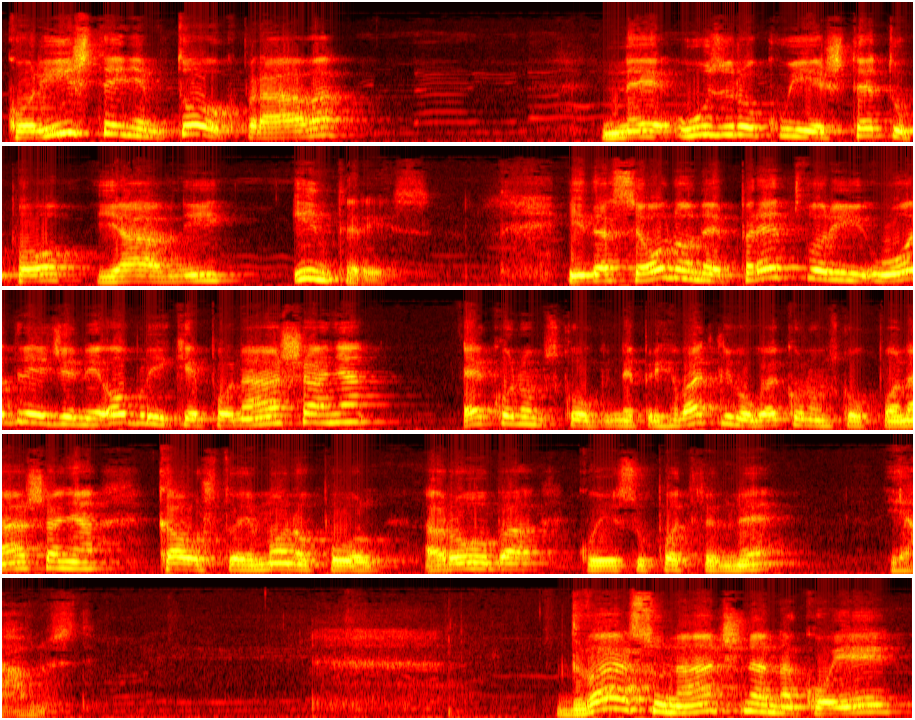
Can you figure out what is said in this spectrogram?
korištenjem tog prava ne uzrokuje štetu po javni interes i da se ono ne pretvori u određene oblike ponašanja ekonomskog, neprihvatljivog ekonomskog ponašanja kao što je monopol roba koje su potrebne javnosti. Dva su načina na koje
